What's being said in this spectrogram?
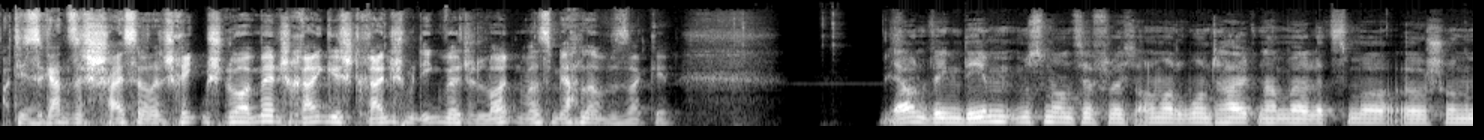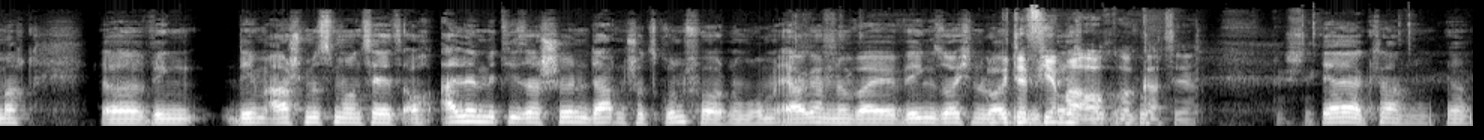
Oh, diese ganze Scheiße, das schreckt mich nur, Mensch, reingehe, streite ich mit irgendwelchen Leuten, was mir alle auf den Sack geht. Ja, und wegen dem müssen wir uns ja vielleicht auch nochmal drüber unterhalten, haben wir ja letztes Mal äh, schon gemacht. Äh, wegen dem Arsch müssen wir uns ja jetzt auch alle mit dieser schönen Datenschutzgrundverordnung rumärgern, ne, weil wegen solchen Leuten. Mit der Firma auch, oh Gott, ja. Richtig. Ja, ja, klar, ja.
